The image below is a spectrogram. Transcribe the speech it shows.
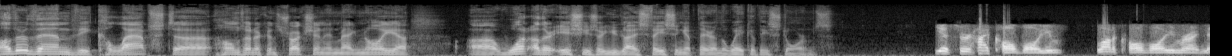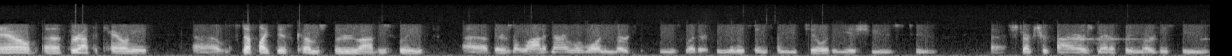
other than the collapsed uh, homes under construction in Magnolia, uh, what other issues are you guys facing up there in the wake of these storms? Yes, sir. High call volume. A lot of call volume right now uh, throughout the county. Uh, stuff like this comes through. Obviously, uh, there's a lot of 911 emergencies, whether it be anything from utility issues structure fires, medical emergencies,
